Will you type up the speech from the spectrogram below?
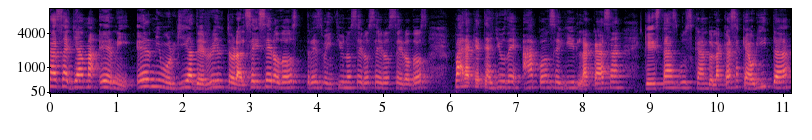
Casa, llama Ernie, Ernie Murguía de Realtor al 602-321-0002 para que te ayude a conseguir la casa que estás buscando, la casa que ahorita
